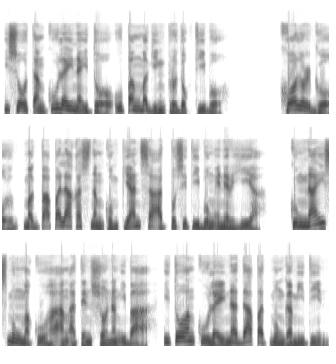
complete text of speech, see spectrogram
isuot ang kulay na ito upang maging produktibo. Color gold, magpapalakas ng kumpiyansa at positibong enerhiya. Kung nais mong makuha ang atensyon ng iba, ito ang kulay na dapat mong gamitin.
